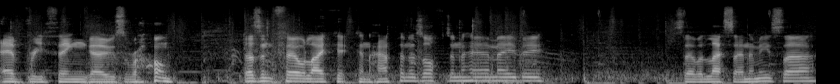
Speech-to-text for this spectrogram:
everything goes wrong. Doesn't feel like it can happen as often here, maybe. So there were less enemies there.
